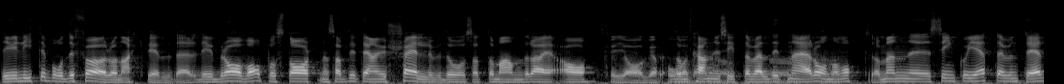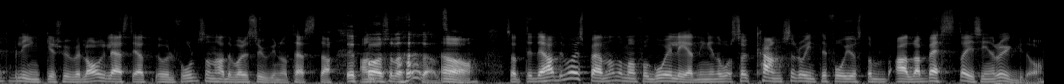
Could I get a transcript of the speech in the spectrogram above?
Det är ju lite både för och nackdel där. Det är bra att vara på start, men samtidigt är han ju själv då, så att de andra, ja, Ska jaga på de kan ju och- sitta väldigt nära honom också. Men eh, Cinco Jet, eventuellt blinkers huvudlag läste jag att Ulf Olsson hade varit sugen att testa. Ett Han- par sådana här alltså? Ja, så det, det hade varit spännande om man får gå i ledningen och så kanske då inte få just de allra bästa i sin rygg då.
